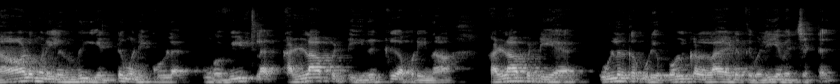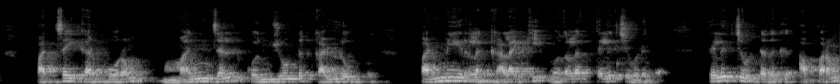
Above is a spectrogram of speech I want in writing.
நாலு மணிலேருந்து எட்டு மணிக்குள்ளே உங்கள் வீட்டில் கல்லாப்பெட்டி இருக்குது அப்படின்னா கல்லாப்பெட்டியை உள்ளே இருக்கக்கூடிய பொருட்கள்லாம் எடுத்து வெளியே வச்சுட்டு பச்சை கற்பூரம் மஞ்சள் கொஞ்சோண்டு கல்லுப்பு பன்னீரில் கலக்கி முதல்ல தெளித்து விடுங்க. தெளித்து விட்டதுக்கு அப்புறம்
